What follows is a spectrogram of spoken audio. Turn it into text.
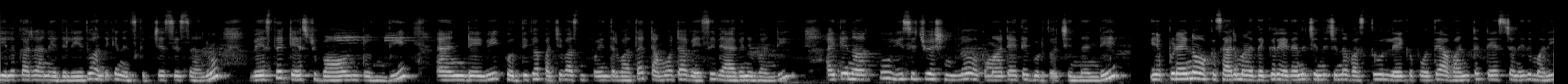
జీలకర్ర అనేది లేదు. అందుకే నేను స్కిప్ చేసేసాను. వేస్తే టేస్ట్ బాగుంటుంది. అండ్ ఇవి కొద్దిగా పచ్చివాసన పోయిన తర్వాత తర్వాత టమోటా వేసి వేగనివ్వండి. అయితే నాకు ఈ సిచ్యువేషన్లో ఒక మాట అయితే గుర్తొచ్చిందండి. ఎప్పుడైనా ఒకసారి మన దగ్గర ఏదైనా చిన్న చిన్న వస్తువులు లేకపోతే ఆ వంట టేస్ట్ అనేది మరీ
